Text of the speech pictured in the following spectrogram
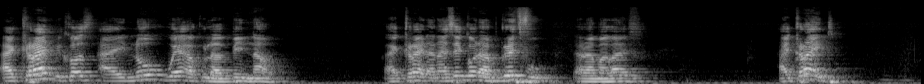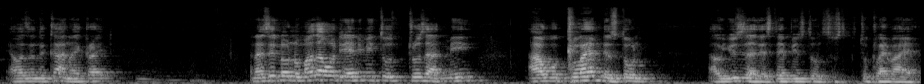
I cried because I know where I could have been now. I cried and I said, God, I'm grateful that I'm alive. I cried. I was in the car and I cried. And I said, Lord, no matter what the enemy throws at me, I will climb the stone. I will use it as a stepping stone to, to climb higher.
